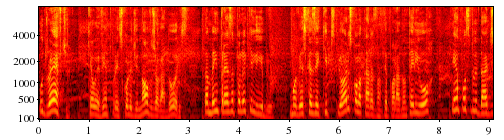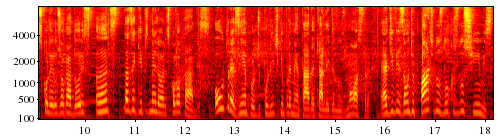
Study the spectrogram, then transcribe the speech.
O draft, que é o evento para a escolha de novos jogadores, também preza pelo equilíbrio, uma vez que as equipes piores colocadas na temporada anterior têm a possibilidade de escolher os jogadores antes das equipes melhores colocadas. Outro exemplo de política implementada que a liga nos mostra é a divisão de parte dos lucros dos times,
